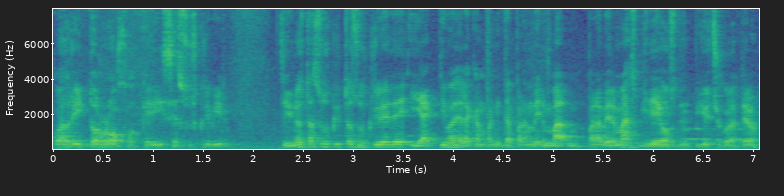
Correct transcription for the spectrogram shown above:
cuadrito rojo que dice suscribir si no estás suscrito, suscríbete y activa la campanita para ver, para ver más videos del Pillo Chocolatero.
